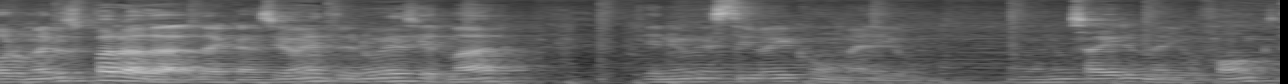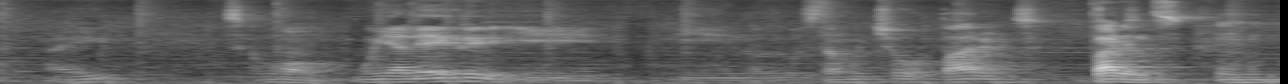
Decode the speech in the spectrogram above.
por lo menos para la, la canción Entre Nubes y el Mar, tiene un estilo ahí como medio, unos aires medio funk, ahí es como muy alegre y, y nos gusta mucho Patterns. Parents. ujú.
